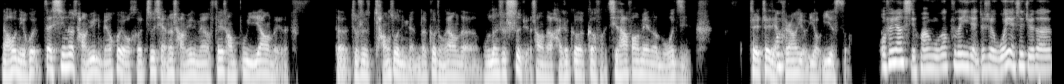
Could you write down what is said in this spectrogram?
然后你会在新的场域里面会有和之前的场域里面有非常不一样的的，就是场所里面的各种各样的，无论是视觉上的还是各各方其他方面的逻辑，这这点非常有有意思。我非常喜欢吴哥窟的一点就是，我也是觉得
